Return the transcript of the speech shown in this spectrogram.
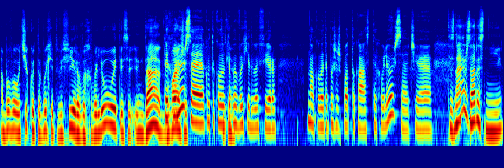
Або ви очікуєте вихід в ефір, ви хвилюєтесь. І, да, Ти буває, що хвилюєшся, як коли в тебе вихід в ефір? Ну, коли ти пишеш подкаст, ти хвилюєшся? Чи Ти знаєш, зараз ні.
